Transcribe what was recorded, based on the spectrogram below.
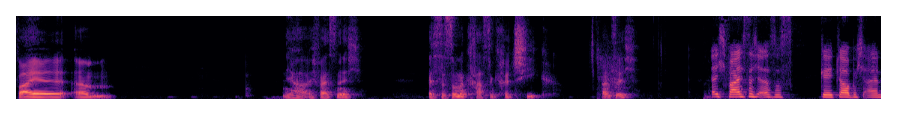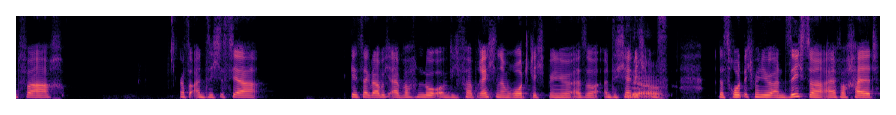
Weil, ähm, ja, ich weiß nicht. Ist das so eine krasse Kritik an sich? Ich weiß nicht, also es geht, glaube ich, einfach. Also an sich ist ja. Geht es ja, glaube ich, einfach nur um die Verbrechen im Rotlichtmilieu. Also an sich ja nicht Ja. ums das Rotlichtmilieu an sich, sondern einfach halt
